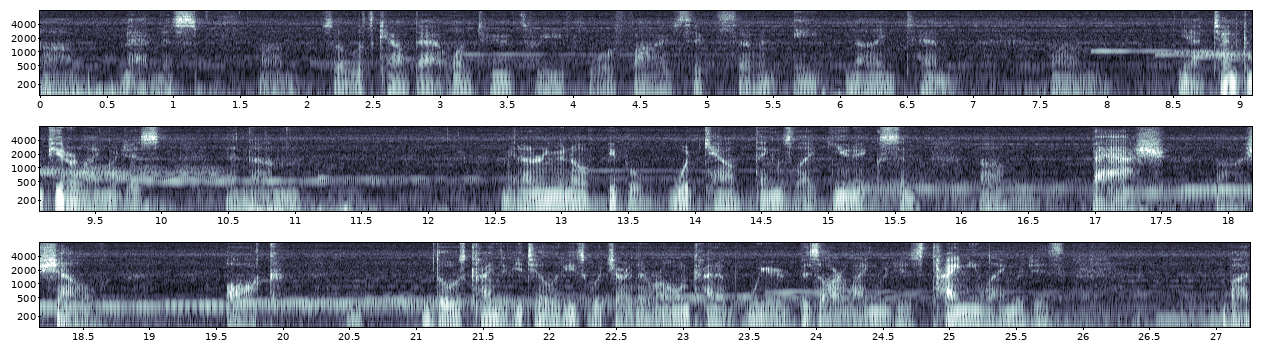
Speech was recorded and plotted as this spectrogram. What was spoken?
um, madness. Um, so let's count that. 1, 2, 3, 4, 5, 6, 7, 8, 9, 10. Um, yeah, 10 computer languages. And um, I mean, I don't even know if people would count things like Unix and um, Bash, uh, Shell, awk, those kinds of utilities, which are their own kind of weird, bizarre languages, tiny languages. But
